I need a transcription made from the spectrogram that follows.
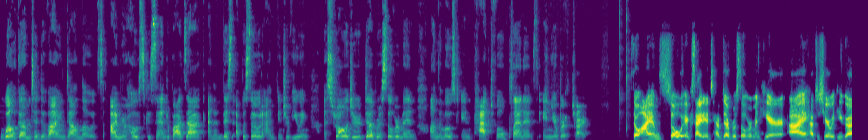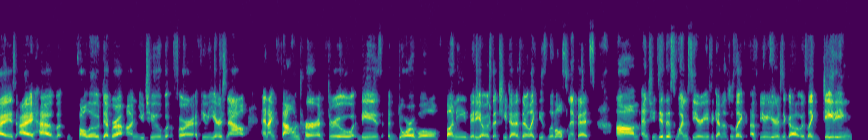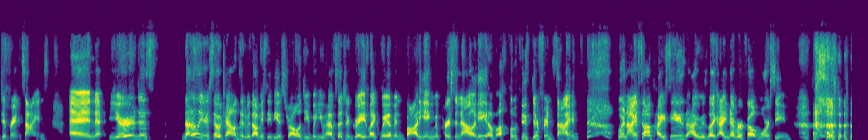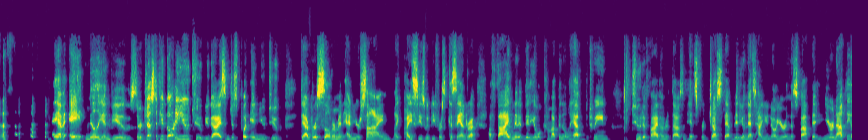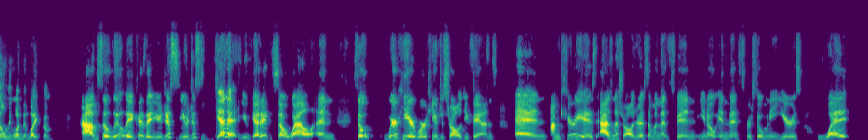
Welcome to Divine Downloads. I'm your host, Cassandra Bodzak, and in this episode, I'm interviewing astrologer Deborah Silverman on the most impactful planets in your birth chart. So I am so excited to have Deborah Silverman here. I have to share with you guys, I have followed Deborah on YouTube for a few years now, and I found her through these adorable, funny videos that she does. They're like these little snippets um, and she did this one series again. This was like a few years ago. It was like dating different signs. And you're just not only you're so talented with obviously the astrology, but you have such a great like way of embodying the personality of all of these different signs. When I saw Pisces, I was like, I never felt more seen. they have 8 million views. They're just, if you go to YouTube, you guys, and just put in YouTube Deborah Silverman and your sign, like Pisces would be for Cassandra, a five minute video will come up and it'll have between two to 500,000 hits for just that video. And that's how you know you're in the spot that you're not the only one that liked them. Absolutely. Cause you just, you just get it. You get it so well. And so we're here, we're huge astrology fans. And I'm curious, as an astrologer, as someone that's been, you know, in this for so many years, what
